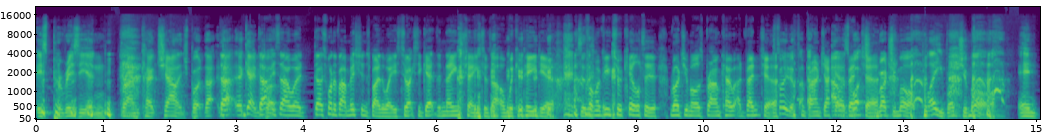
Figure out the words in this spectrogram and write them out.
his Parisian brown coat challenge. But that, that, again, that but- is our that's one of our missions, by the way, is to actually get the name change of that on Wikipedia from a view to a kill to Roger Moore's brown coat adventure, enough, brown jacket I was adventure. watching Roger Moore play Roger Moore in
